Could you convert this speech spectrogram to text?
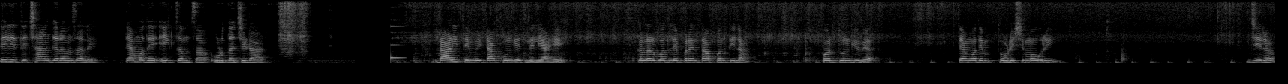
तेल इथे छान गरम झाले. त्यामध्ये एक चमचा उडदाची डाळ. डाळ इथे मी टाकून घेतलेली आहे. कलर बदलेपर्यंत आपण तिला परतून घेऊयात. त्यामध्ये थोडीशी मोहरी जिरं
